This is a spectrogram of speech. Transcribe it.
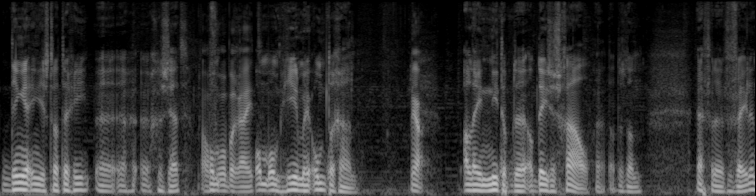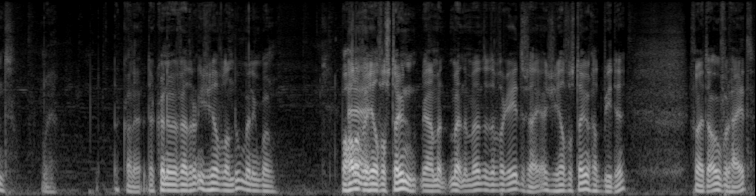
dingen in je strategie eh, eh, eh, gezet al om, voorbereid. om, om hiermee om te gaan. Ja. Alleen niet op, de, op deze schaal. Ja, dat is dan even eh, vervelend. Ja, daar, kan, daar kunnen we verder ook niet zo heel veel aan doen, ben ik bang. Behalve Eh. heel veel steun. Ja, met, met, met, wat ik eerder zei. Als je heel veel steun gaat bieden vanuit de overheid,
